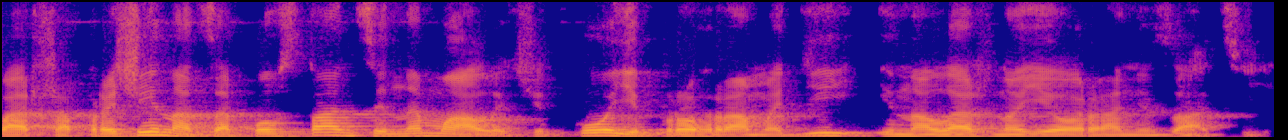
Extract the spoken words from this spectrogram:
Перша причина це повстанці не мали чіткої програми дій і належної організації.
